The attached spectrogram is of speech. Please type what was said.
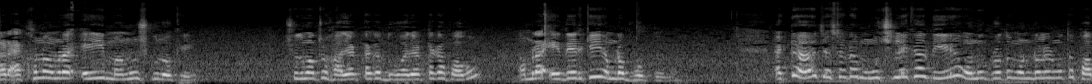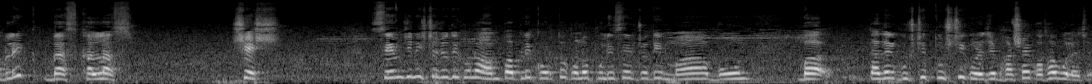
আর এখনও আমরা এই মানুষগুলোকে শুধুমাত্র হাজার টাকা, দু হাজার টাকা পাবো। আমরা এদেরকেই আমরা ভোট দেবো। একটা জাস্ট একটা মুচলেখা দিয়ে অনুব্রত মণ্ডলের মতো পাবলিক ব্যাস, খাল্লাস। শেষ। সেম জিনিসটা যদি কোনো আম পাবলিক করতো, কোনো পুলিশের যদি মা, বোন বা তাদের গোষ্ঠীর তুষ্টি করে যে ভাষায় কথা বলেছে,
